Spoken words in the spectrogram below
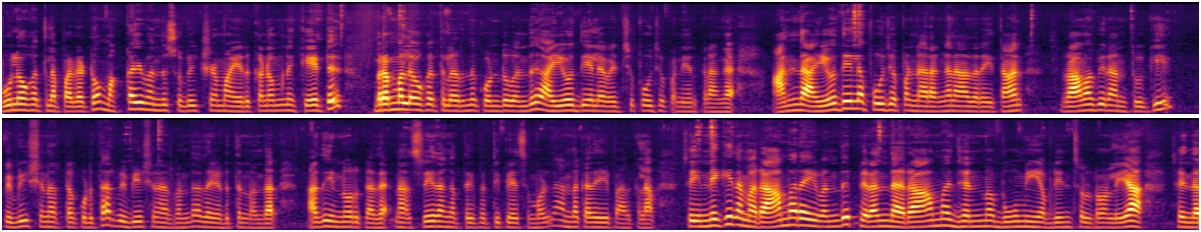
பூலோகத்தில் படட்டும் மக்கள் வந்து சுபிக்ஷமாக இருக்கணும்னு கேட்டு பிரம்மலோகத்திலேருந்து கொண்டு வந்து அயோத்தியில் வச்சு பூஜை பண்ணியிருக்கிறாங்க. அந்த அயோத்தியில் பூஜை பண்ண ரங்கநாதரை தான் ராமபிரான் தூக்கி விபீஷணர்கிட்ட கொடுத்தார். விபீஷணர் வந்து அதை எடுத்துன்னு வந்தார். அது இன்னொரு கதை. நான் ஸ்ரீரங்கத்தை பற்றி பேசும்பொழுது அந்த கதையை பார்க்கலாம். ஸோ இன்றைக்கி நம்ம ராமரை வந்து பிறந்த ராம ஜென்ம பூமி அப்படின்னு சொல்கிறோம் இல்லையா? ஸோ இந்த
